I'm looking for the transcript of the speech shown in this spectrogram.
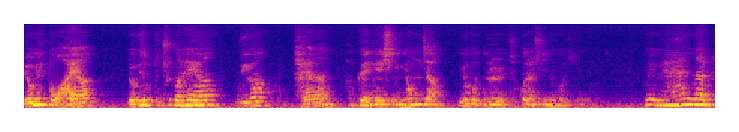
여기부터 와야 여기서부터 출발해야 우리가 다양한 학교의 내신, 영작 이런 것들을 접근할 수 있는 거지. 우리 맨날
